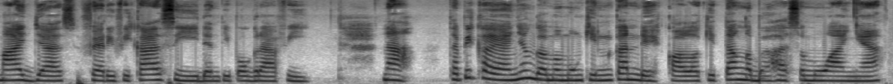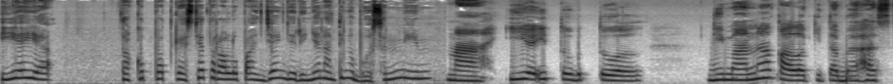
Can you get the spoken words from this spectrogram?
majas, verifikasi, dan tipografi. Nah, tapi kayaknya nggak memungkinkan deh kalau kita ngebahas semuanya. Iya ya, takut podcastnya terlalu panjang jadinya nanti ngebosenin. Nah, iya itu betul. Gimana kalau kita bahas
